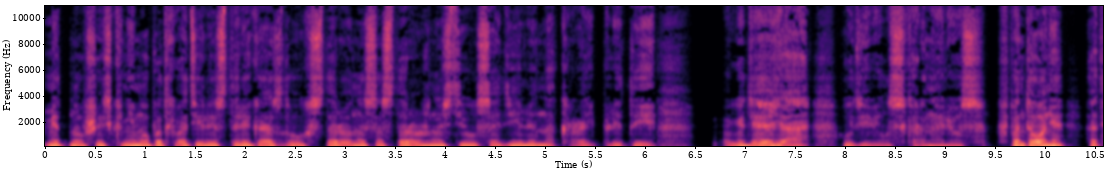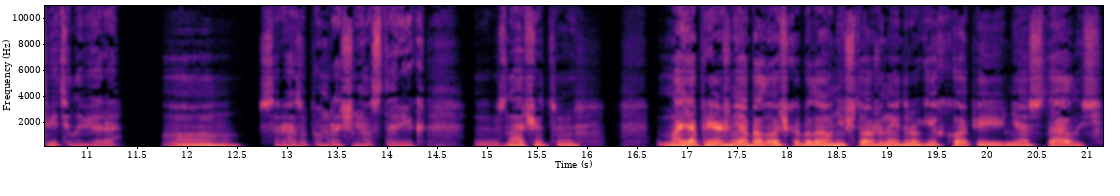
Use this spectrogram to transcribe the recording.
метнувшись к нему, подхватили старика с двух сторон и с осторожностью усадили на край плиты. «Где я?» — удивился Корнелиус. «В пантеоне», — ответила Вера. «О, — сразу помрачнел старик, — значит, моя прежняя оболочка была уничтожена, и других копий не осталось,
